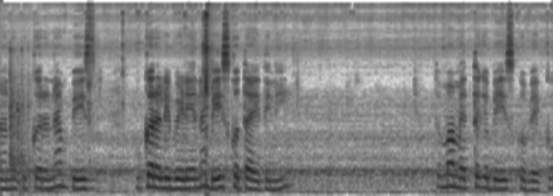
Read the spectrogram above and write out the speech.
ನಾನು ಕುಕ್ಕರನ್ನು ಬೇಯಿಸ್ ಕುಕ್ಕರಲ್ಲಿ ಬೇಳೆಯನ್ನು ಬೇಯಿಸ್ಕೊತಾ ಇದ್ದೀನಿ. ತುಂಬ ಮೆತ್ತಗೆ ಬೇಯಿಸ್ಕೋಬೇಕು.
